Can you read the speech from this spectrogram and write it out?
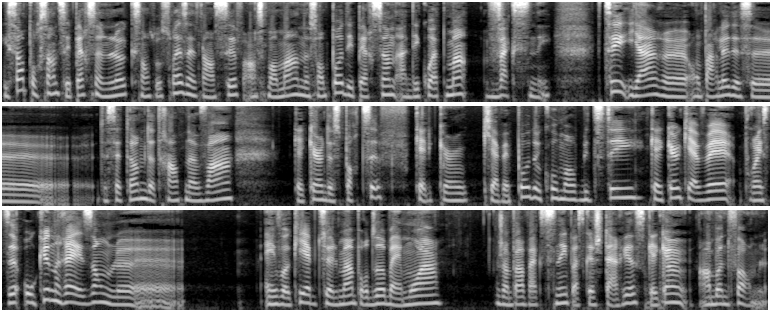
et 100% de ces personnes-là qui sont aux soins intensifs en ce moment ne sont pas des personnes adéquatement vaccinées. Tu sais, hier, euh, on parlait de ce de cet homme de 39 ans quelqu'un de sportif, quelqu'un qui avait pas de comorbidité, quelqu'un qui avait, pour ainsi dire, aucune raison là, euh, invoquée habituellement pour dire, ben moi, je vais me faire vacciner parce que je suis. Quelqu'un en bonne forme. Là.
